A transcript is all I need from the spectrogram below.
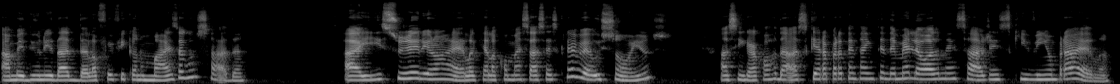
a mediunidade dela foi ficando mais aguçada. Aí sugeriram a ela que ela começasse a escrever os sonhos assim que acordasse, que era para tentar entender melhor as mensagens que vinham para ela.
